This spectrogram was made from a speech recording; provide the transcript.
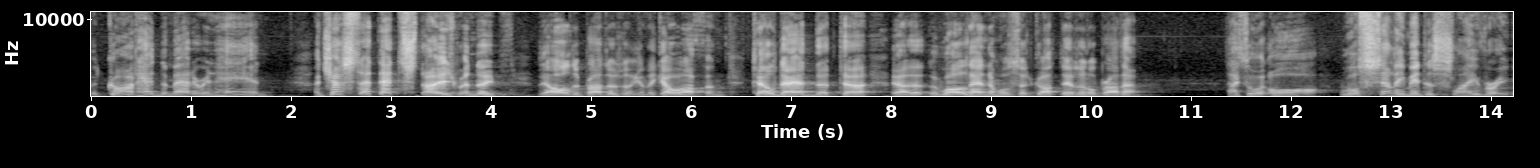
But God had the matter in hand. And just at that stage, when the, the older brothers were going to go off and tell dad that uh, uh, the wild animals had got their little brother, they thought, oh, we'll sell him into slavery.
